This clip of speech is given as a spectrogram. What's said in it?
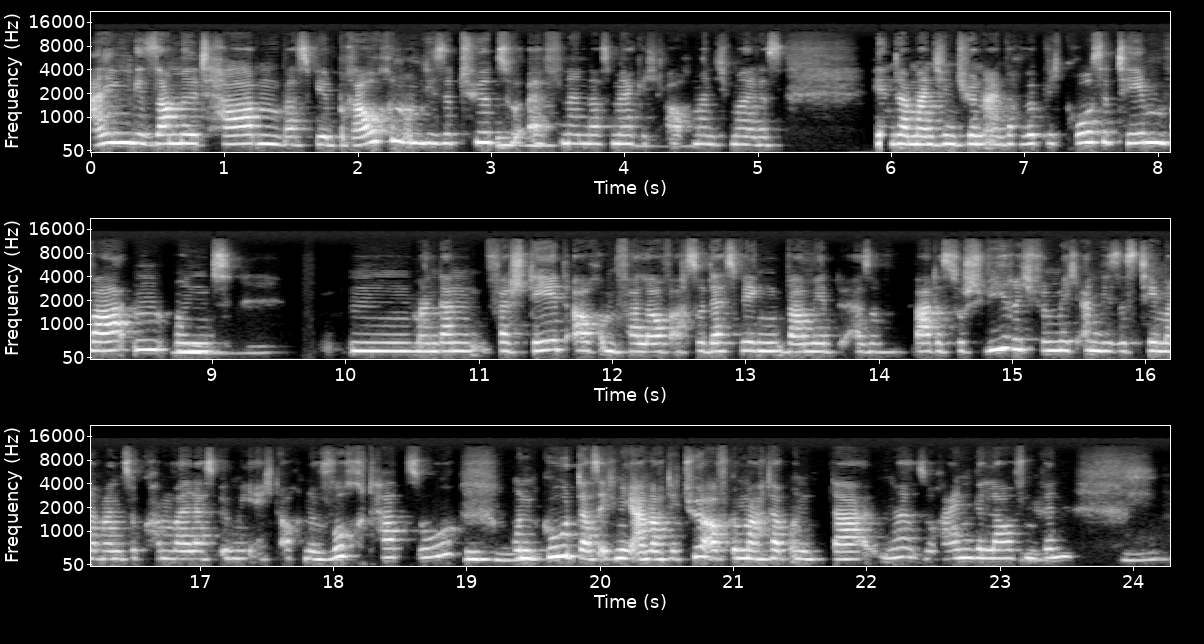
eingesammelt haben, was wir brauchen, um diese Tür zu mhm. öffnen. Das merke ich auch manchmal, dass hinter manchen Türen einfach wirklich große Themen warten und mhm man dann versteht auch im Verlauf, ach so, deswegen war mir, also war das so schwierig für mich, an dieses Thema ranzukommen, weil das irgendwie echt auch eine Wucht hat so. Mhm. Und gut, dass ich nicht einfach die Tür aufgemacht habe und da ne, so reingelaufen bin. Mhm.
